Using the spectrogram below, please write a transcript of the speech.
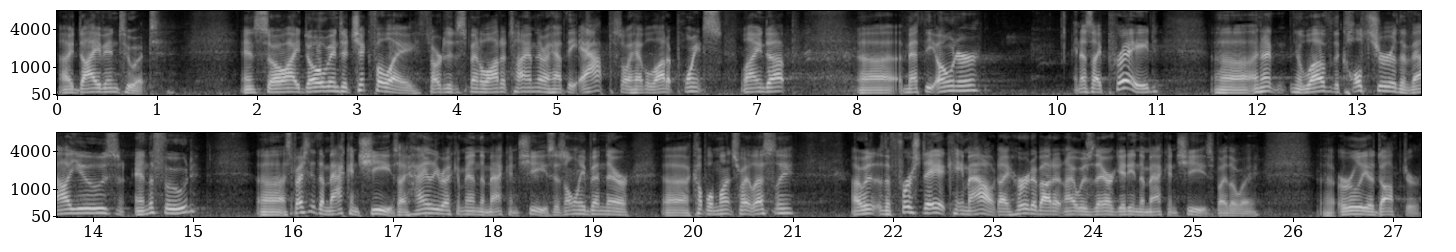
I dive into it. And so I dove into Chick fil A, started to spend a lot of time there. I have the app, so I have a lot of points lined up. Uh, met the owner, and as I prayed, uh, and I you know, love the culture, the values, and the food. Uh, especially the mac and cheese. I highly recommend the mac and cheese. It's only been there uh, a couple months, right, Leslie? I was, the first day it came out, I heard about it and I was there getting the mac and cheese, by the way. Uh, early adopter.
